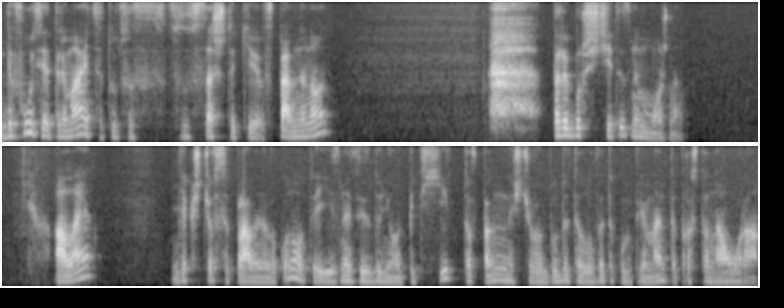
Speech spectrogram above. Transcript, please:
Дифузія тримається тут все ж таки впевнено. Переборщити з ним можна. Але якщо все правильно виконувати і знайти до нього підхід, то впевнений, що ви будете ловити компліменти просто на ура.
